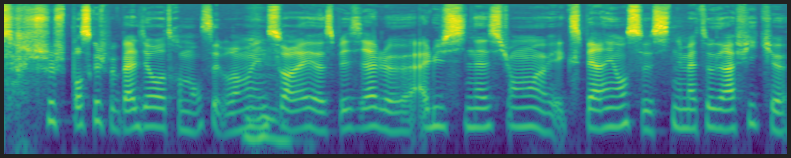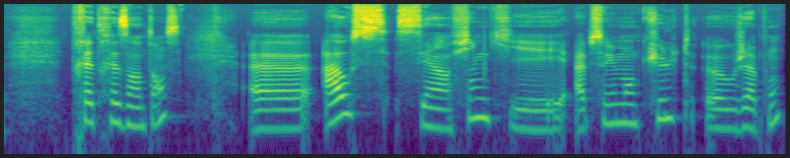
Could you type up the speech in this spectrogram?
je pense que je peux pas le dire autrement. C'est vraiment une mhm. soirée euh, spéciale euh, hallucination, euh, expérience cinématographique très très intense. House, c'est un film qui est absolument culte au Japon.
